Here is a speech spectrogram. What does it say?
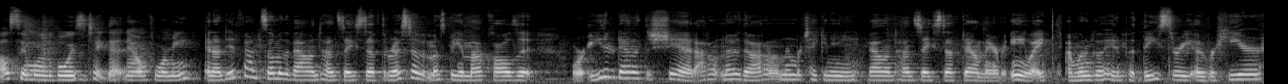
I'll send one of the boys to take that down for me. And I did find some of the Valentine's Day stuff. The rest of it must be in my closet or either down at the shed. I don't know though. I don't remember taking any Valentine's Day stuff down there. But anyway, I'm going to go ahead and put these three over here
